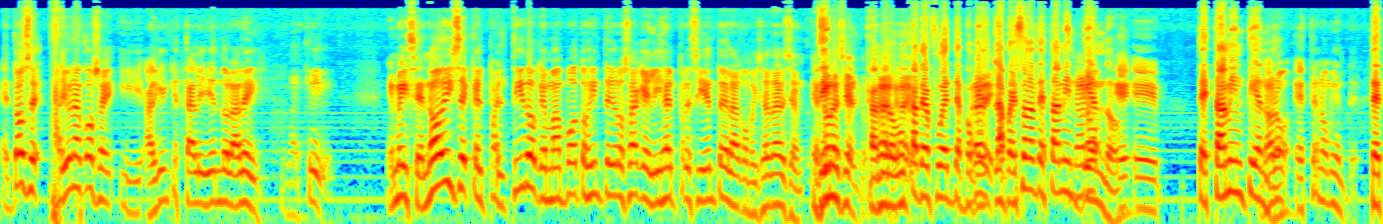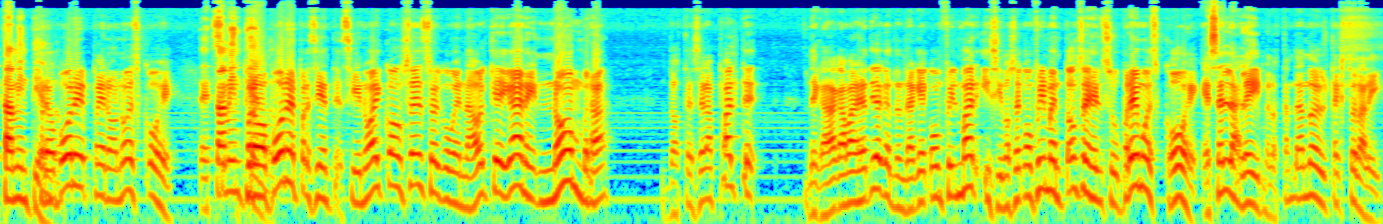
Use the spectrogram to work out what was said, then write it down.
Entonces, hay una cosa, y alguien que está leyendo la ley me escribe, y me dice, no dice que el partido que más votos íntegros saque elija el presidente de la comisión de elección. Eso no es cierto. Carmelo, Espérate, búscate fuerte porque Espérate. la persona te está No, no, mintiendo. eh, eh, te está mintiendo. no, no, este no miente. Te está mintiendo. Propone, pero no escoge. Te está mintiendo. Propone el presidente. Si no hay consenso, el gobernador que gane nombra dos terceras partes de cada Cámara Ejecutiva que tendrá que confirmar. Y si no se confirma, entonces el Supremo escoge. Esa es la ley. Me lo están dando en el texto de la ley.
